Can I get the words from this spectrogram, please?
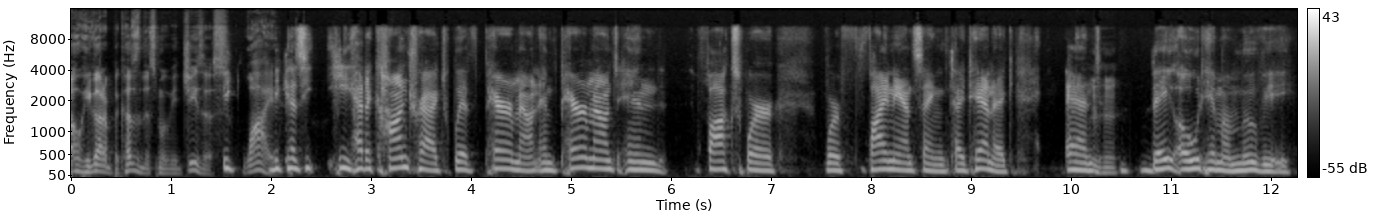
Oh, he got it because of this movie. Jesus, Be- why? Because he, he had a contract with Paramount, and Paramount and Fox were were financing Titanic, and Mm-hmm. they owed him a movie,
